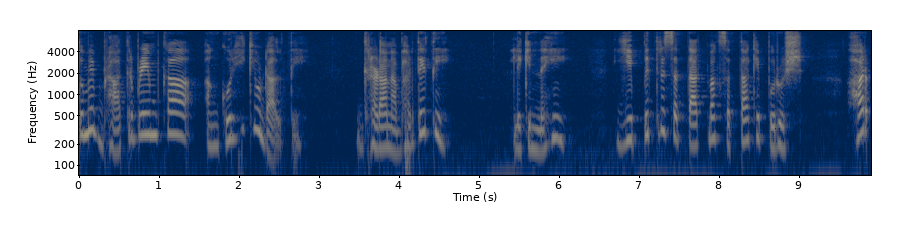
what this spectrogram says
तो मैं भ्रातृ प्रेम का अंकुर ही क्यों डालती? घृणा न भर देती? लेकिन नहीं, ये पितृ सत्तात्मक सत्ता के पुरुष हर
